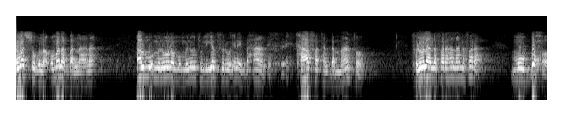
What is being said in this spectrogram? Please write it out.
uma sugna umana banaana almu'minuuna mu'miniintu liyagfiruu inay baxaan kaafatan dhammaantood. Falowlaa nafara hallaa nafara. Muubaxo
